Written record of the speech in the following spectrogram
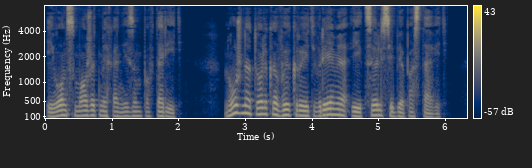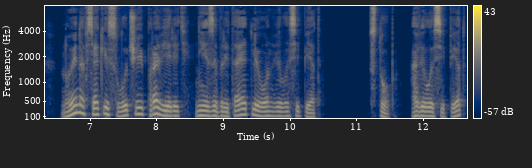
и он сможет механизм повторить. Нужно только выкроить время и цель себе поставить. Ну и на всякий случай проверить, не изобретает ли он велосипед. Стоп, а велосипед?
